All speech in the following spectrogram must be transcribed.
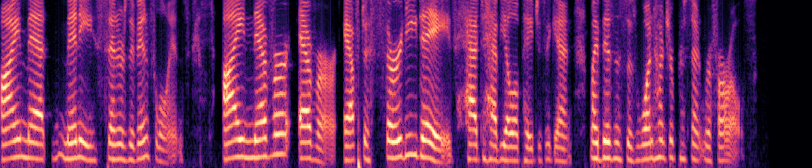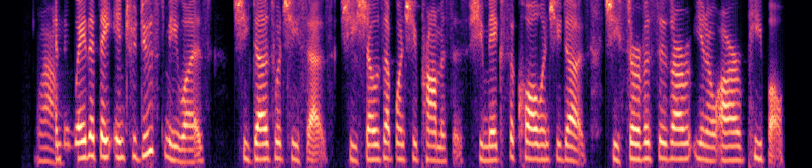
I met many centers of influence. I never, ever, after 30 days, had to have yellow pages again. My business was 100% referrals. Wow. And the way that they introduced me was she does what she says. She shows up when she promises. She makes the call when she does. She services our, you know, our people.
